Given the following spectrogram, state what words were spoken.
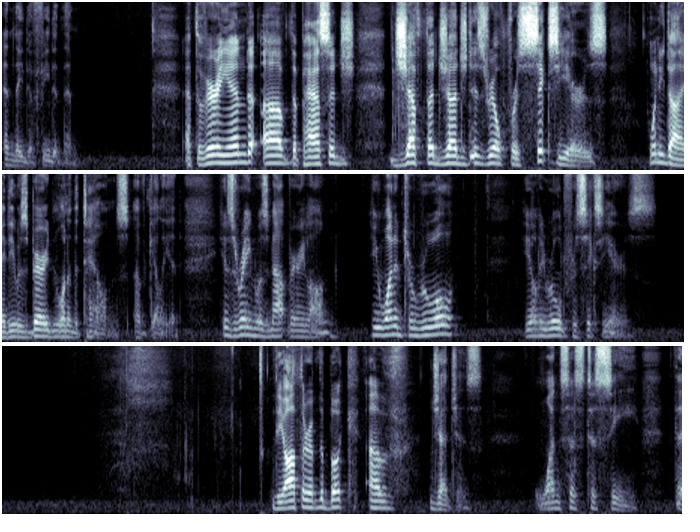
and they defeated them. At the very end of the passage, Jephthah judged Israel for six years. When he died, he was buried in one of the towns of Gilead. His reign was not very long. He wanted to rule, he only ruled for six years. The author of the book of Judges wants us to see the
